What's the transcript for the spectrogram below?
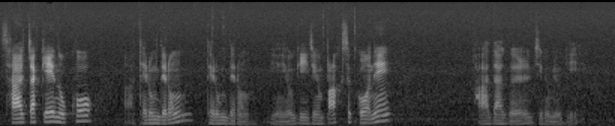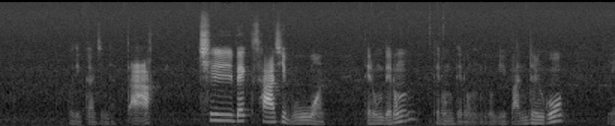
살짝 깨놓고 아, 대롱대롱 대롱대롱. 예, 여기 지금 박스권에 바닥을 지금 여기 어디까지냐? 딱 745원. 대롱대롱 대롱대롱 여기 만들고 예,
